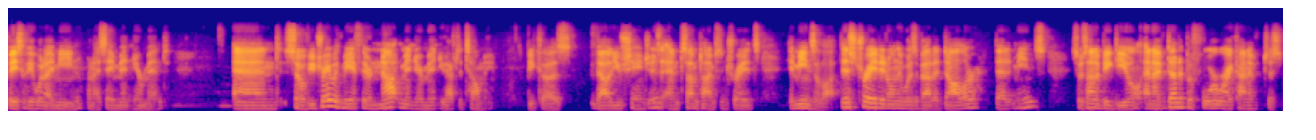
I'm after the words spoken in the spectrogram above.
basically what I mean when I say mint near mint. And so if you trade with me, if they're not mint near mint, you have to tell me because value changes and sometimes in trades it means a lot. This trade it only was about a dollar that it means. So it's not a big deal. And I've done it before where I kind of just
